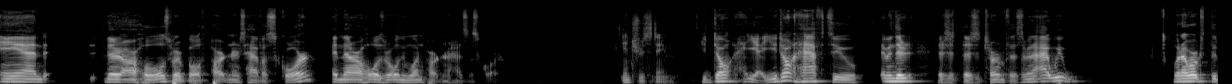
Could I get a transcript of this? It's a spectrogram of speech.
and there are holes where both partners have a score, and there are holes where only one partner has a score. Interesting. You don't, yeah, you don't have to. I mean, there, there's a, there's a term for this. I mean, I we when I worked at the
